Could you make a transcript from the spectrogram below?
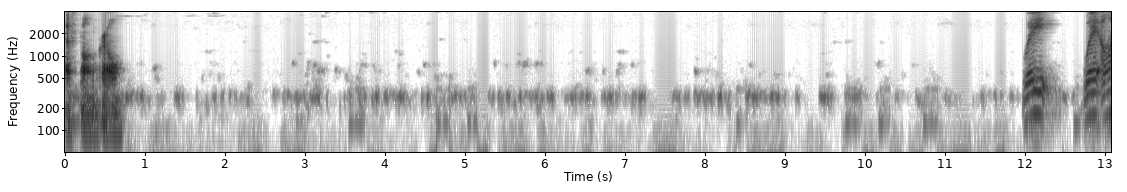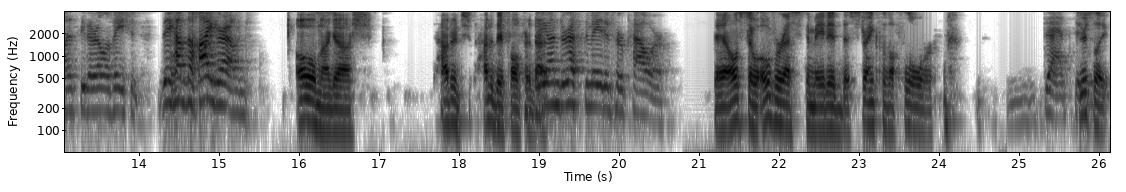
F Pong Krell. Wait, wait, I want to see their elevation. They have the high ground. Oh my gosh. How did how did they fall for that? They underestimated her power. They also overestimated the strength of the floor. That too. Seriously,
